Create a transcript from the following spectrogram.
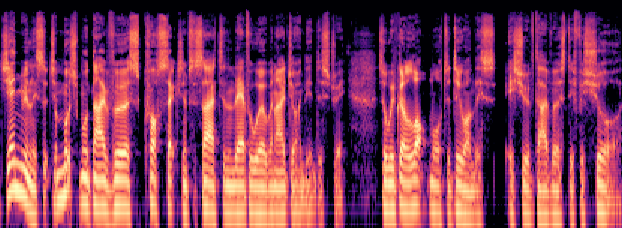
genuinely such a much more diverse cross section of society than they ever were when I joined the industry. So we've got a lot more to do on this issue of diversity for sure.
